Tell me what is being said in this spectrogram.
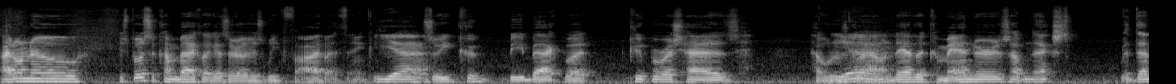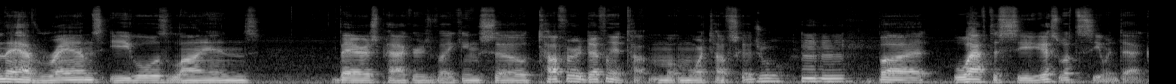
I don't know. He's supposed to come back like as early as week five, I think. Yeah. So he could be back, but Cooper Rush has held his Yeah. ground. They have the Commanders up next, but then they have Rams, Eagles, Lions, Bears, Packers, Vikings. So tougher, definitely a tough, mo- more tough schedule. Mm-hmm. But we'll have to see. I guess we'll have to see when Dak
